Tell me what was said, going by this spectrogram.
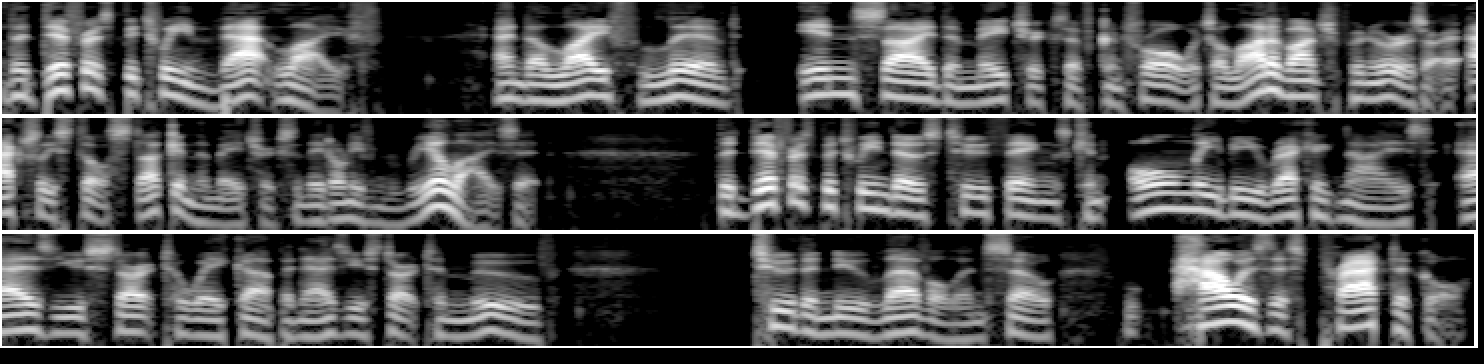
The difference between that life and a life lived inside the matrix of control, which a lot of entrepreneurs are actually still stuck in the matrix and they don't even realize it the difference between those two things can only be recognized as you start to wake up and as you start to move to the new level. And so, how is this practical?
